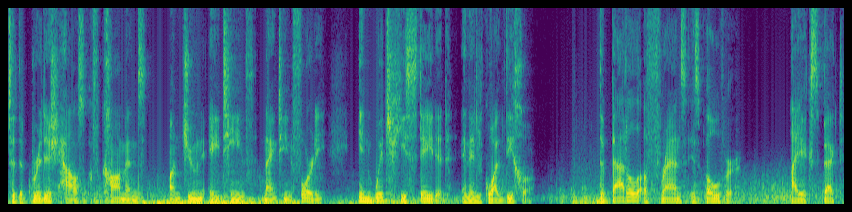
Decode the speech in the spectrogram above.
to the British House of Commons on June 18, 1940, in which he stated, en el cual dijo, The Battle of France is over. I expect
